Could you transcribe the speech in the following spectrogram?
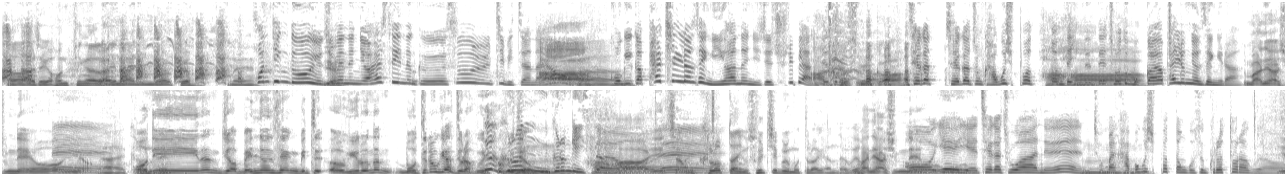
아, 제가 헌팅할 라인은 아닌 것 같고요. 네. 헌팅도 요즘에는요 할 수 있는 그 술집 있잖아요. 예. 아. 거기가 87년생 이하는 이제 출입이 안 아, 되더라고요. 그렇습니까? 제가 제가 좀 가고 싶었던 데. 있는데 저도 못 가요. 86년생이라. 많이 아쉽네요. 네. 예. 아, 어디는 저 몇 년생 밑 어, 위로는 못 들어오게 하더라고요. 그 런 그죠? 그런 게 있어요. 하하, 예, 참 네. 클럽도 아니고 술집을 못 들어가게 한다고요? 많이 아쉽네요. 어, 예, 예. 제가 좋아하는 정말 가보고 싶었던 곳은 그렇더라고요. 예,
